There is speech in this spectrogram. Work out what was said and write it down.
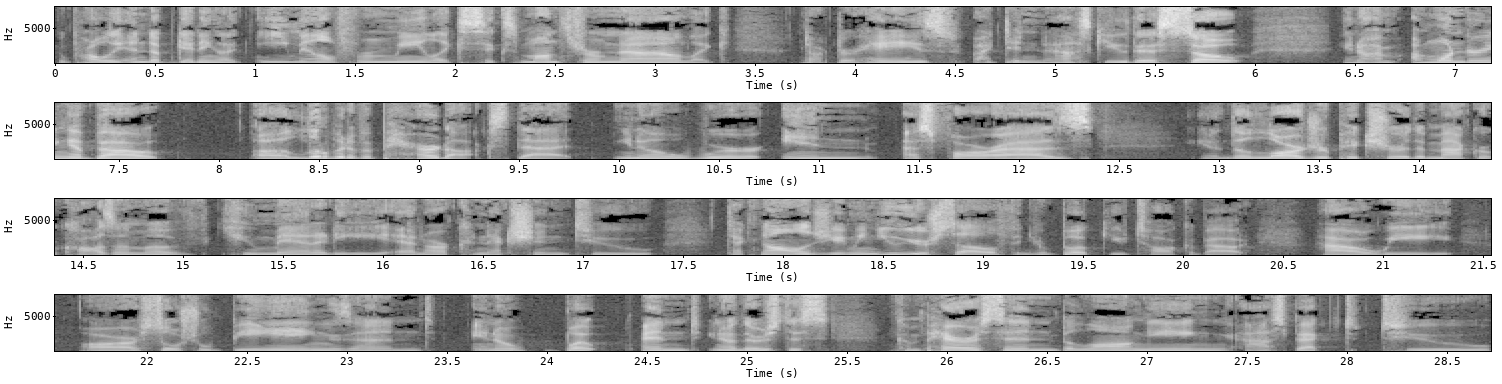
you'll probably end up getting like email from me like six months from now, like Dr. Hayes, I didn't ask you this. So, you know, I'm I'm wondering about a little bit of a paradox that you know we're in as far as you know, the larger picture, the macrocosm of humanity and our connection to technology. I mean, you yourself in your book, you talk about how we are social beings and you know but and you know there's this comparison belonging aspect to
